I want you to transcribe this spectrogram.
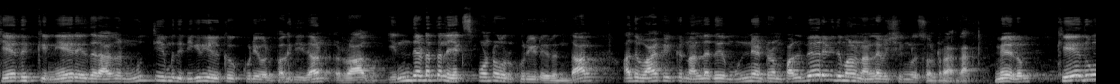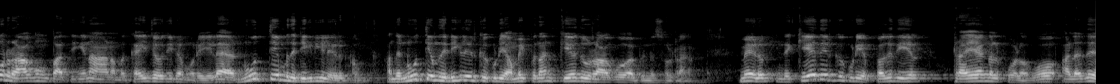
கேதுக்கு நேர் எதிராக நூற்றி ஐம்பது டிகிரி இருக்கக்கூடிய ஒரு பகுதி தான் ராகு. இந்த இடத்துல எக்ஸ் போன்ற ஒரு குறியீடு இருந்தால் அது வாழ்க்கைக்கு நல்லது முன்னேற்றம் பல்வேறு விதமான நல்ல விஷயங்களை சொல்கிறாங்க மேலும் கேதுவும் ராகுவும் பார்த்தீங்கன்னா நம்ம கை ஜோதிட முறையில் நூற்றி ஐம்பது டிகிரியில் இருக்கும். அந்த நூற்றி ஐம்பது டிகிரி இருக்கக்கூடிய அமைப்பு தான் கேது ராகு அப்படின்னு சொல்கிறாங்க மேலும் இந்த கேது இருக்கக்கூடிய பகுதியில் ட்ரையாங்கிள் போலவோ அல்லது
